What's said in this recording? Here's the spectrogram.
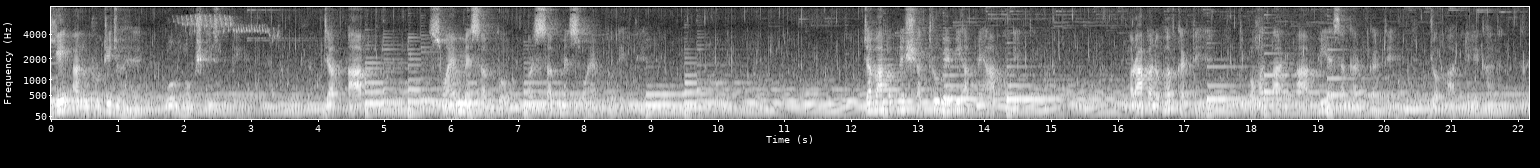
ये अनुभूति जो है, वो मोक्ष की स्थिति जब आप स्वयं में सबको और सब में स्वयं को देखते हैं, जब आप अपने शत्रु में भी अपने आप को देखते हैं और आप अनुभव करते हैं कि बहुत बार आप भी ऐसा कर्म करते हैं जो आपके लिए घातक होता है।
